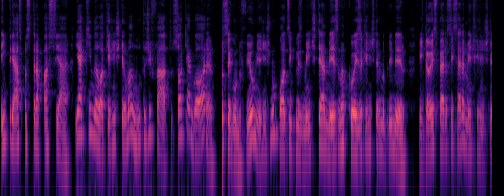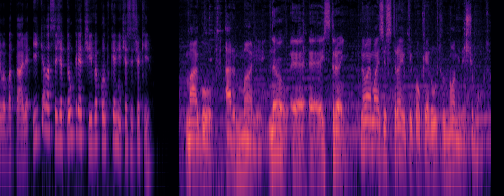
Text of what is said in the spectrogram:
entre aspas, trapacear. E aqui não, aqui a gente tem uma luta de fato. Só que agora, no segundo filme, a gente não pode simplesmente ter a mesma coisa que a gente teve no primeiro. Então eu espero, sinceramente, sinceramente que a gente tenha uma batalha e que ela seja tão criativa quanto que a gente assiste aqui. Mago Armani. Não, é, é, é estranho. Não é mais estranho que qualquer outro nome neste mundo.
